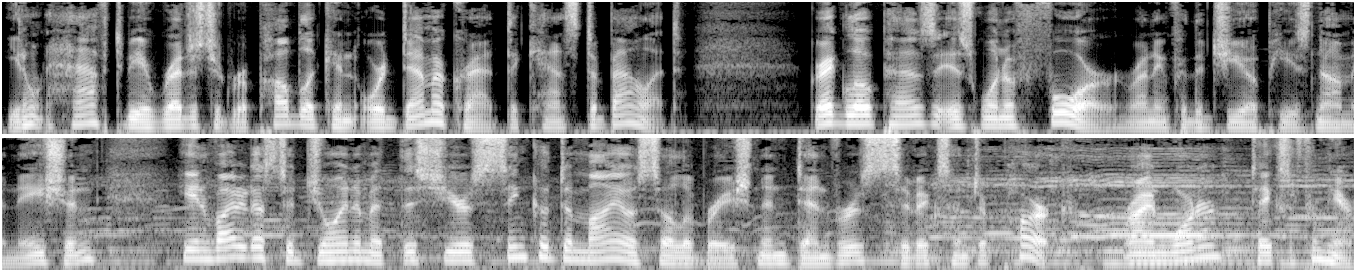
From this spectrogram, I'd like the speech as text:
You don't have to be a registered Republican or Democrat to cast a ballot. Greg Lopez is one of four running for the GOP's nomination. He invited us to join him at this year's Cinco de Mayo celebration in Denver's Civic Center Park. Ryan Warner takes it from here.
